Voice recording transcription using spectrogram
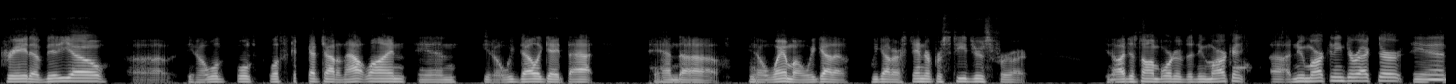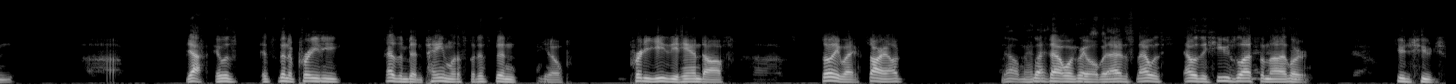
create a video uh, you know, we'll we'll we'll sketch out an outline, and you know, we delegate that, and uh, you know, whammo, we got a we got our standard procedures for our, you know, I just onboarded a new market uh, new marketing director, and uh, yeah, it was it's been a pretty hasn't been painless, but it's been you know pretty easy handoff. So anyway, sorry, I'll no man, let that one go. But that was that was that was a huge lesson I learned. Huge, huge.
